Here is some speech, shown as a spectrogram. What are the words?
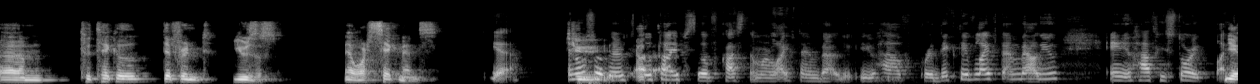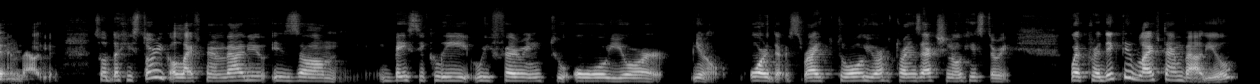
um, to tackle different users or segments. Yeah. And to, also, there's two uh, types of customer lifetime value. You have predictive lifetime value, and you have historic lifetime yeah. value. So the historical lifetime value is um, basically referring to all your, you know, orders, right? To all your transactional history. But predictive lifetime value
